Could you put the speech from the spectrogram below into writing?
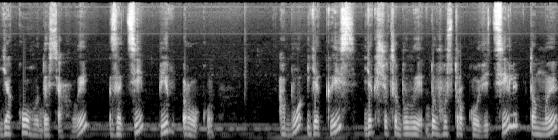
якого досягли за ці півроку. Або якийсь, якщо це були довгострокові цілі, то ми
